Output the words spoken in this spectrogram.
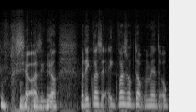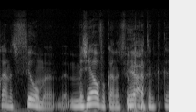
ik. Zo, als ik dan, want ik was, ik was op dat moment ook aan het filmen. Mezelf ook aan het filmen. Ja. Ik had een,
